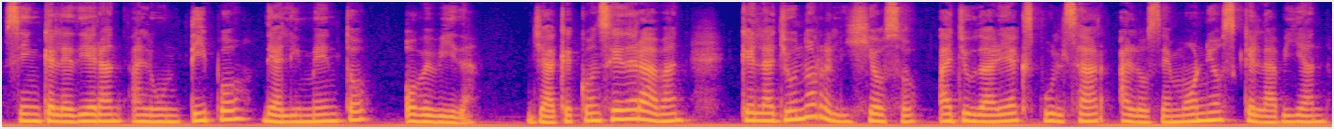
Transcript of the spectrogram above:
sin que le dieran algún tipo de alimento o bebida, ya que consideraban que el ayuno religioso ayudaría a expulsar a los demonios que la habían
